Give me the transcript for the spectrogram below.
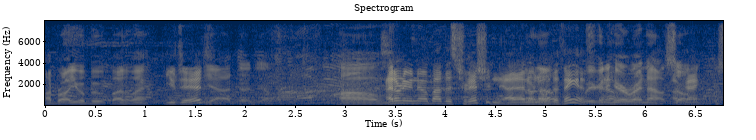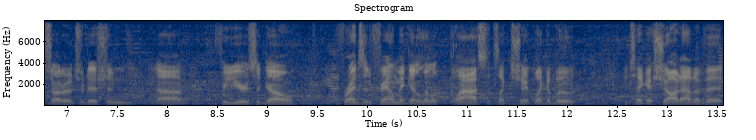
I brought you a boot, by the way. You did? Yeah, I did. Yeah. Um, I don't even know about this tradition. I, I don't know what the thing is. You're going to No. hear it right now. So Okay. we started a tradition uh, a few years ago. Friends and family get a little glass that's like shaped like a boot. You take a shot out of it.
